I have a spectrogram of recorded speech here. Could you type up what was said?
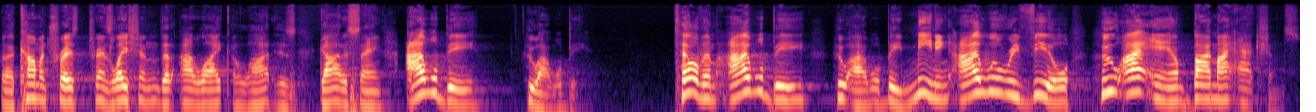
A common tra- translation that I like a lot is God is saying, I will be who I will be. Tell them, I will be who I will be, meaning I will reveal who I am by my actions.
